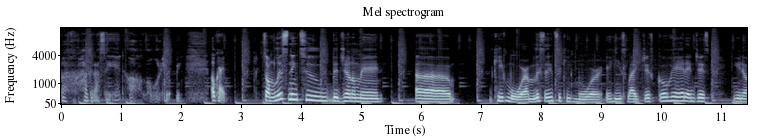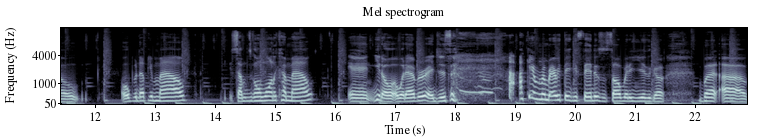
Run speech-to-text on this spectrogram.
uh, how could I say it? Oh Lord, help me. Okay, so I'm listening to the gentleman, uh, Keith Moore. I'm listening to Keith Moore, and he's like, just go ahead and just, you know, open up your mouth. Something's gonna want to come out, and you know, or whatever, and just. I can't remember everything he said. This was so many years ago, but uh,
